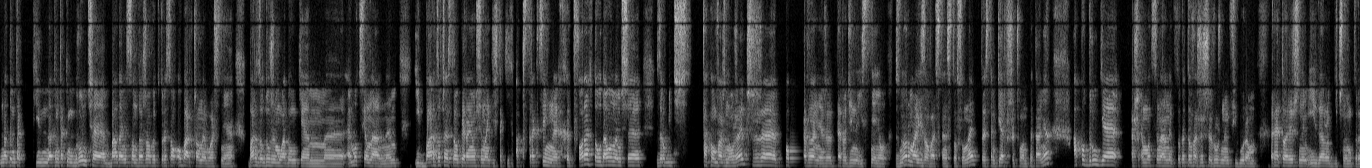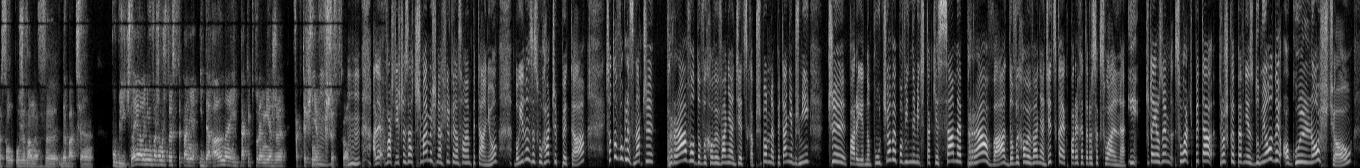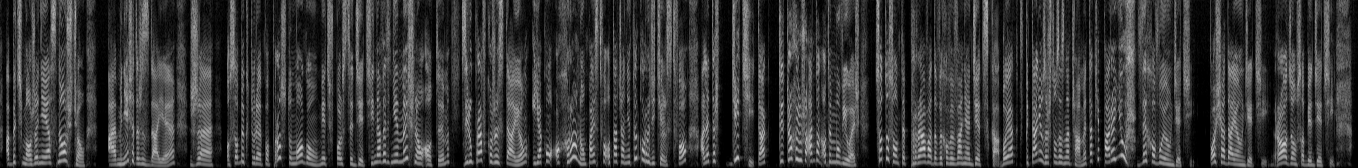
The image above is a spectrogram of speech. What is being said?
na, tym takim, na tym takim gruncie badań sondażowych, które są obarczone właśnie bardzo dużym ładunkiem e, emocjonalnym i bardzo często opierają się na jakichś takich abstrakcyjnych tworach, to udało nam się zrobić taką ważną rzecz, że pokazanie, że te rodziny istnieją, znormalizować ten stosunek, to jest ten pierwszy człon pytania, a po drugie emocjonalny, który towarzyszy różnym figurom retorycznym i ideologicznym, które są używane w debacie publicznej, ale nie uważam, że to jest pytanie idealne i takie, które mierzy faktycznie mm. wszystko. Mm -hmm. Ale właśnie, jeszcze zatrzymajmy się na chwilkę na samym pytaniu, bo jeden ze słuchaczy pyta, co to w ogóle znaczy prawo do wychowywania dziecka. Przypomnę, pytanie brzmi, czy pary jednopłciowe powinny mieć takie same prawa do wychowywania dziecka jak pary heteroseksualne? I tutaj rozumiem, słuchacz pyta troszkę pewnie zdumiony ogólnością, a być może niejasnością. A mnie się też zdaje, że osoby, które po prostu mogą mieć w Polsce dzieci, nawet nie myślą o tym, z ilu praw korzystają i jaką ochroną państwo otacza nie tylko rodzicielstwo, ale też dzieci, tak? Ty trochę już, Anton, o tym mówiłeś. Co to są te prawa do wychowywania dziecka? Bo jak w pytaniu zresztą zaznaczamy, takie pary już wychowują dzieci, posiadają dzieci, rodzą sobie dzieci,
